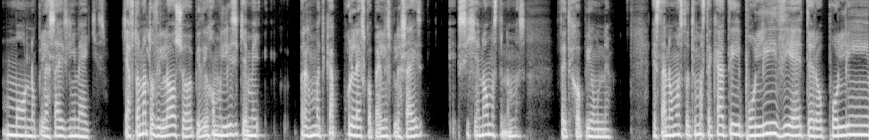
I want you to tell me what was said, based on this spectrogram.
μόνο πλασάις γυναίκες. Και αυτό να το δηλώσω, επειδή έχω μιλήσει και με πραγματικά πολλές κοπέλες πλασάις, συχαινόμαστε να μας φετιχοποιούν. Αισθανόμαστε ότι είμαστε κάτι πολύ ιδιαίτερο, πολύ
